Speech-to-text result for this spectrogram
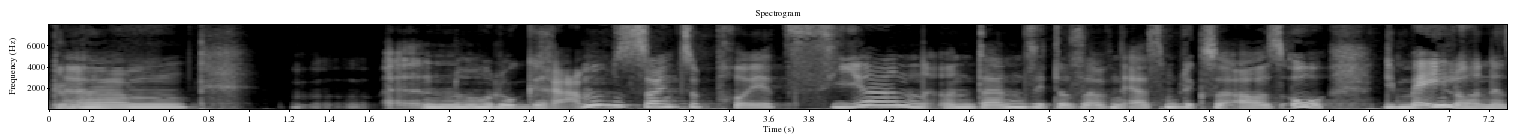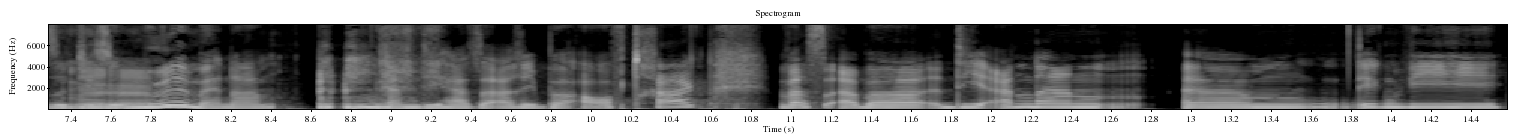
genau. ähm, ein Hologramm sozusagen zu projizieren und dann sieht das auf den ersten Blick so aus, oh, die Malon, also diese Ja, ja. Müllmänner, haben die Hazari beauftragt, was aber die anderen ähm, irgendwie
